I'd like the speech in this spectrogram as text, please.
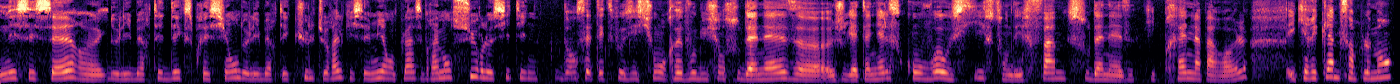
nécessaire, de liberté d'expression, de liberté culturelle qui s'est mise en place vraiment sur le sit-in. Dans cette exposition Révolution soudanaise, Juliette Agnel, ce qu'on voit aussi, ce sont des femmes soudanaises qui prennent la parole et qui réclament simplement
